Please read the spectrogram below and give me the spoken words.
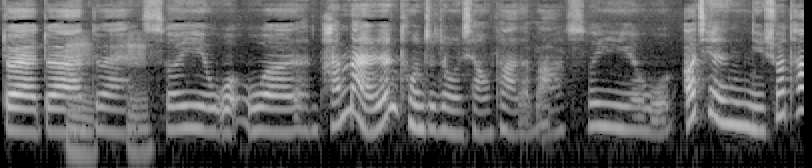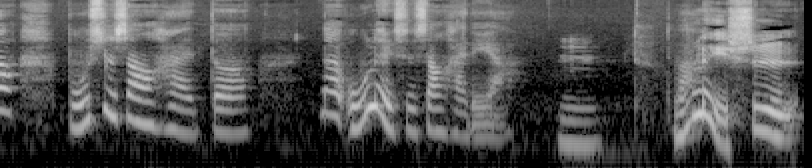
对对嗯对，嗯所以我我还蛮认同这种想法的吧，所以我而且你说他不是上海的，那吴磊是上海的呀，嗯，吴磊是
